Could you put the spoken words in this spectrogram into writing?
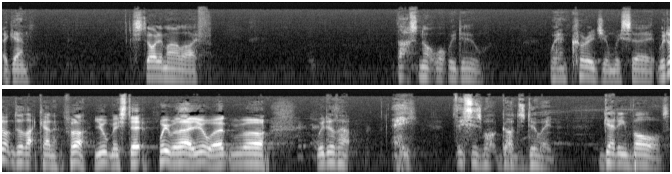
again. Story of my life. That's not what we do. We encourage and we say, we don't do that kind of, oh, you missed it. We were there, you weren't. Oh. We do that. Hey, this is what God's doing. Get involved.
